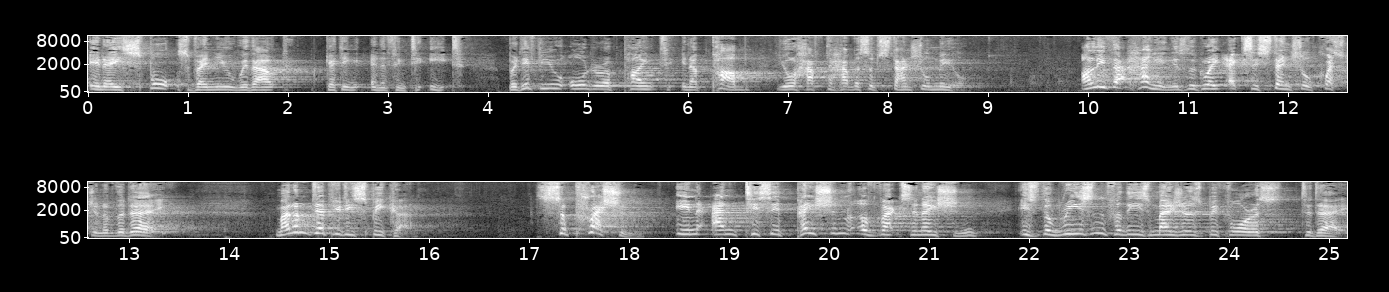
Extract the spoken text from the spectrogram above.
in a sports venue without getting anything to eat? But if you order a pint in a pub, you'll have to have a substantial meal. I'll leave that hanging as the great existential question of the day. Madam Deputy Speaker, suppression in anticipation of vaccination is the reason for these measures before us today.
